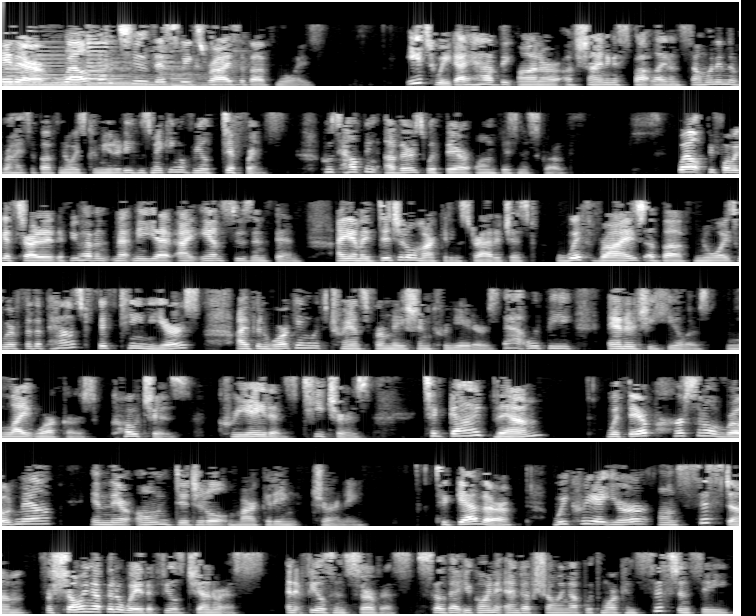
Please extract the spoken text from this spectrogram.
Hey there. Welcome to this week's Rise Above Noise. Each week I have the honor of shining a spotlight on someone in the Rise Above Noise community who's making a real difference, who's helping others with their own business growth. Well, before we get started, if you haven't met me yet, I am Susan Finn. I am a digital marketing strategist with Rise Above Noise, where for the past 15 years, I've been working with transformation creators. That would be energy healers, light workers, coaches, creatives, teachers, to guide them with their personal roadmap in their own digital marketing journey. Together, we create your own system for showing up in a way that feels generous, and it feels in service so that you're going to end up showing up with more consistency.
